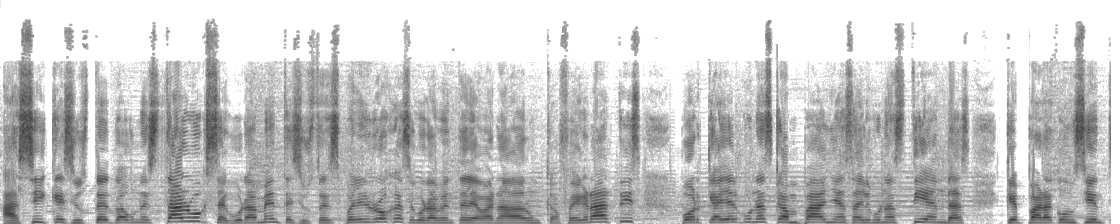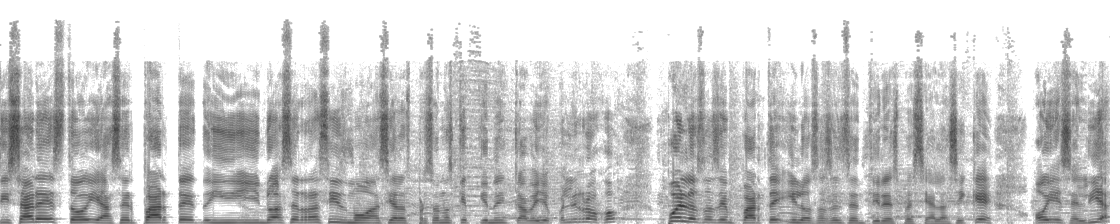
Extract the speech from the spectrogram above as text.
Así que si usted va a un Starbucks, seguramente, si usted es pelirroja, seguramente le van a dar un café gratis, porque hay algunas campañas, hay algunas tiendas que para concientizar esto y hacer parte y no hacer racismo hacia las personas que tienen cabello pelirrojo, pues los hacen parte y los hacen sentir especial. Así que hoy es el día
